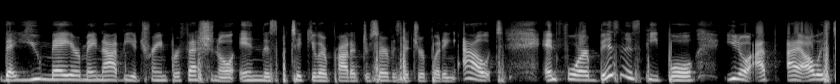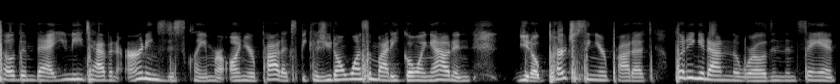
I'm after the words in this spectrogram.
that you may or may not be a trained professional in this particular product or service that you're putting out and for business people you know i, I always tell them that you need to have an earnings disclaimer on your products because you don't want somebody going out and you know, purchasing your product, putting it out in the world, and then saying,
